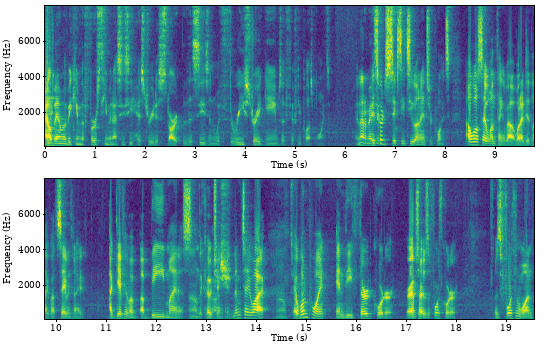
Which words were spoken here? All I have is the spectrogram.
Alabama became the first team in SEC history to start the season with three straight games of 50 plus points. Isn't that amazing? They scored 62 unanswered points. I will say one thing about what I didn't like about Saban tonight. I'd give him a, a B minus Oh, on the coaching. And let me tell you why. Oh, At one point in the third quarter, or I'm sorry, it was the fourth quarter. It was fourth and one,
